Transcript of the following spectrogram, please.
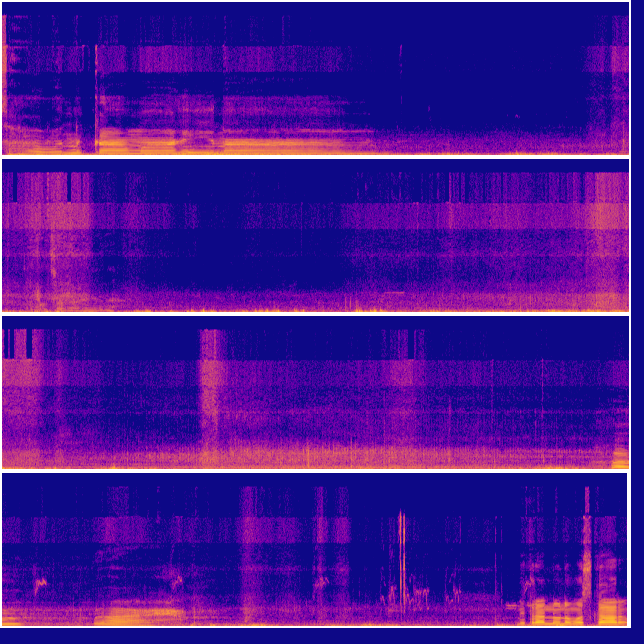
सावन का महिना? मित्रांनो नमस्कार.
